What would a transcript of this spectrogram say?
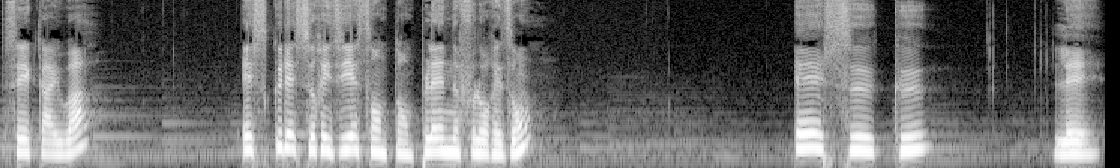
正解は Est-ce que les cerisiers sont en pleine floraison? Est-ce que les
